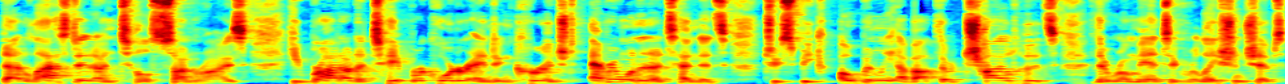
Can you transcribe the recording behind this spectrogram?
that lasted until sunrise. He brought out a tape recorder and encouraged everyone in attendance to speak openly about their childhoods, their romantic relationships,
